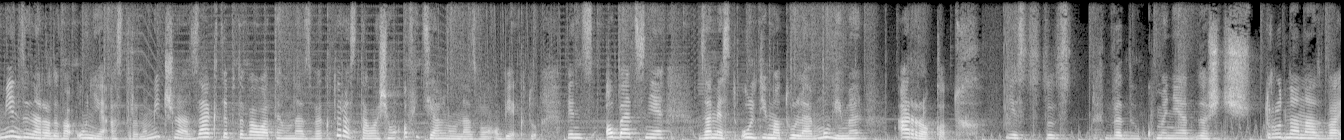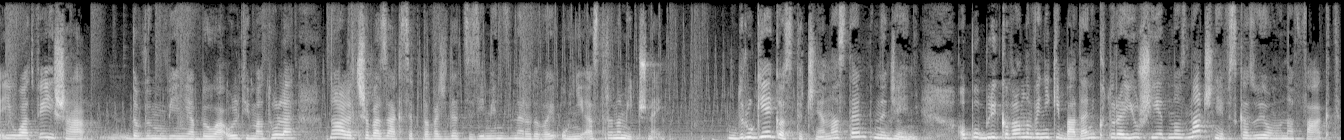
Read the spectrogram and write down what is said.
Międzynarodowa Unia Astronomiczna zaakceptowała tę nazwę, która stała się oficjalną nazwą obiektu. Więc obecnie zamiast Ultima Thule mówimy Arrokotch. Jest to według mnie dość trudna nazwa i łatwiejsza do wymówienia była Ultima Thule, no ale trzeba zaakceptować decyzję Międzynarodowej Unii Astronomicznej. 2 stycznia, następny dzień, opublikowano wyniki badań, które już jednoznacznie wskazują na fakt,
